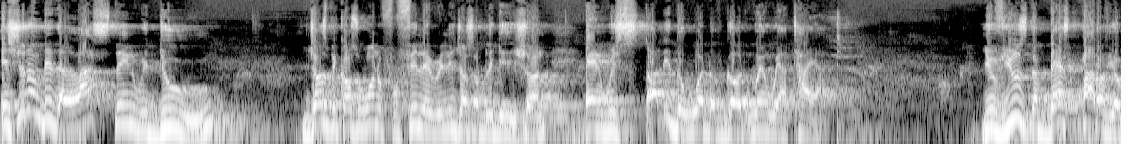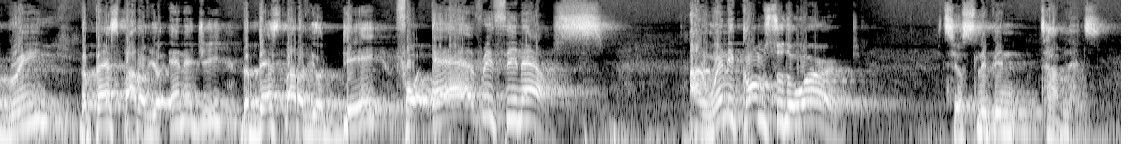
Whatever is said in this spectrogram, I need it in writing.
It shouldn't be the last thing we do just because we want to fulfill a religious obligation and we study the word of God when we are tired. You've used the best part of your brain, the best part of your energy, the best part of your day for everything else. And when it comes to the word, it's your sleeping tablets.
